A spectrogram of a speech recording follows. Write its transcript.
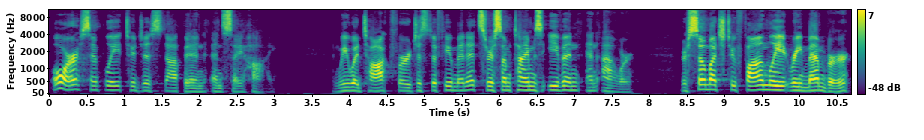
or simply to just stop in and say hi. And we would talk for just a few minutes or sometimes even an hour. There's so much to fondly remember.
